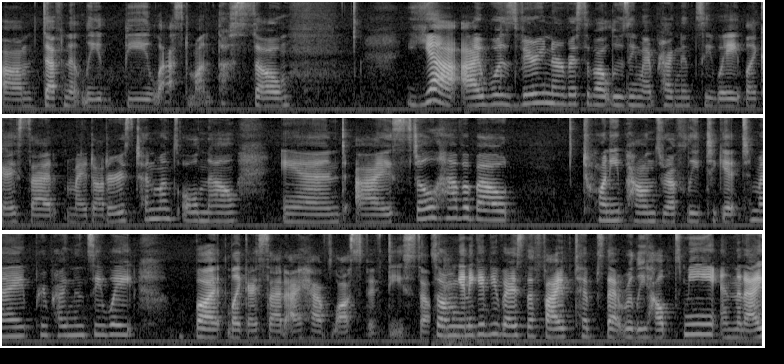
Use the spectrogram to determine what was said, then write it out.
um, definitely the last month. So yeah, I was very nervous about losing my pregnancy weight. Like I said, my daughter is 10 months old now and I still have about 20 pounds roughly to get to my pre-pregnancy weight but like I said I have lost 50 so so I'm gonna give you guys the five tips that really helped me and that I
